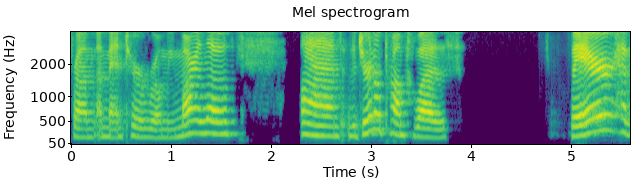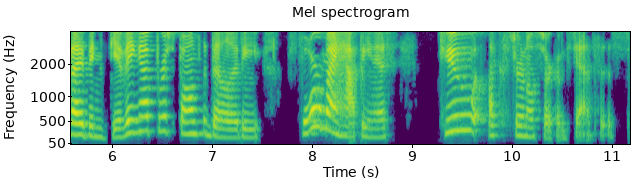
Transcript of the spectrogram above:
from a mentor, Romy Marlowe. And the journal prompt was Where have I been giving up responsibility for my happiness to external circumstances?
